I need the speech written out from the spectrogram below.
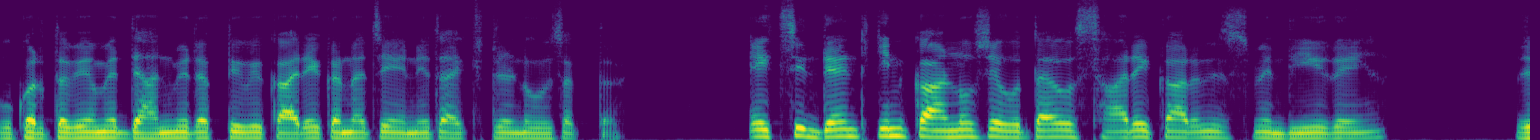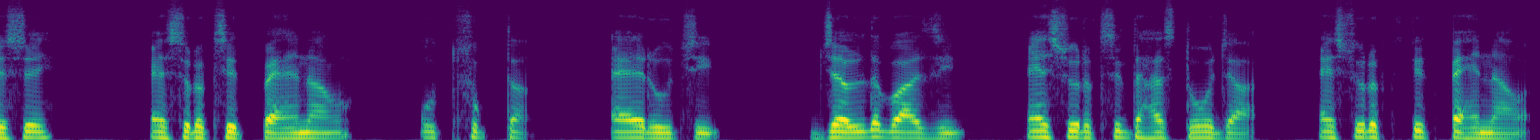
वो कर्तव्य हमें ध्यान में रखते हुए कार्य करना चाहिए, नहीं तो एक्सीडेंट हो सकता है। एक्सीडेंट किन कारणों से होता है, वो सारे कारण इसमें दिए गए हैं। जैसे असुरक्षित पहनाव, उत्सुकता, अरुचि, जल्दबाजी, असुरक्षित हस्त हस्तोजा, असुरक्षित पहनावा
